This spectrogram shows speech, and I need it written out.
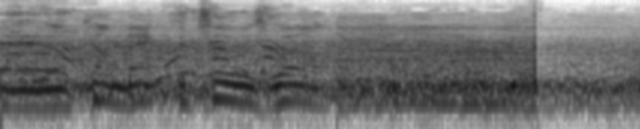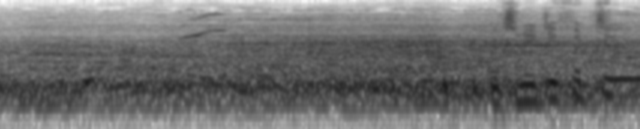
And they'll come back for two as well. Opportunity for two.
